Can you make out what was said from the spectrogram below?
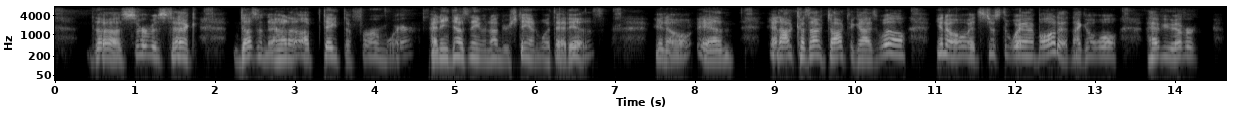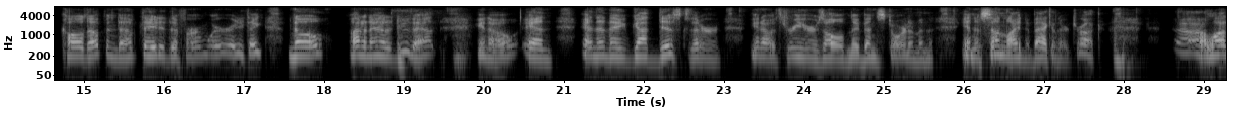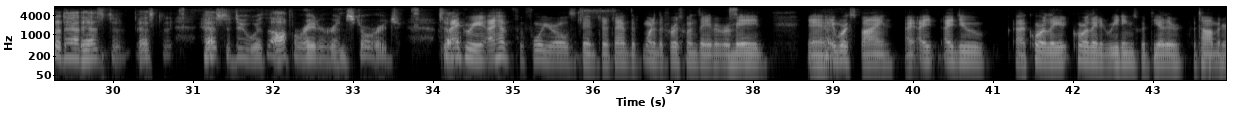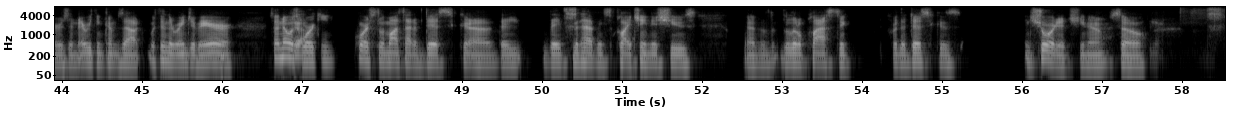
the service tech doesn't know how to update the firmware, and he doesn't even understand what that is. You know, and and I because I've talked to guys, well, you know, it's just the way I bought it. And I go, well, have you ever called up and updated the firmware or anything? No, I don't know how to do that. You know, and and then they've got discs that are, you know, three years old and they've been storing them in in the sunlight in the back of their truck. Uh, a lot of that has to has to has to do with operator and storage. So I agree. I have a four-year-old spin touch. I have the one of the first ones I've ever made, and Yeah. it works fine. I I, I do uh, correlate correlated readings with the other photometers, and everything comes out within the range of error. So I know it's Yeah. working. Of course, LaMotte's out of disk. Uh, they they've been having supply chain issues. Uh, the, the little plastic for the disc is in shortage, you know. So Yeah.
